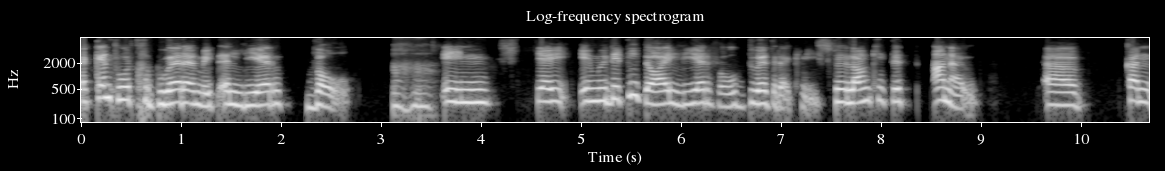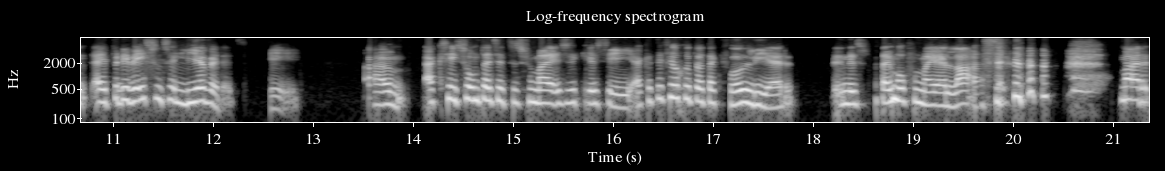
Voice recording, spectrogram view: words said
'n kind word gebore met 'n leerwil. Uh -huh. En jy jy moet dit nie daai leerwil dooddruk nie. Solank jy dit aanhou, uh kan hy vir die res van sy lewe dit hê. Um ek sê soms dit is vir my as ek jou sê, ek het te veel goed wat ek wil leer en dit is baie vir my 'n las. maar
